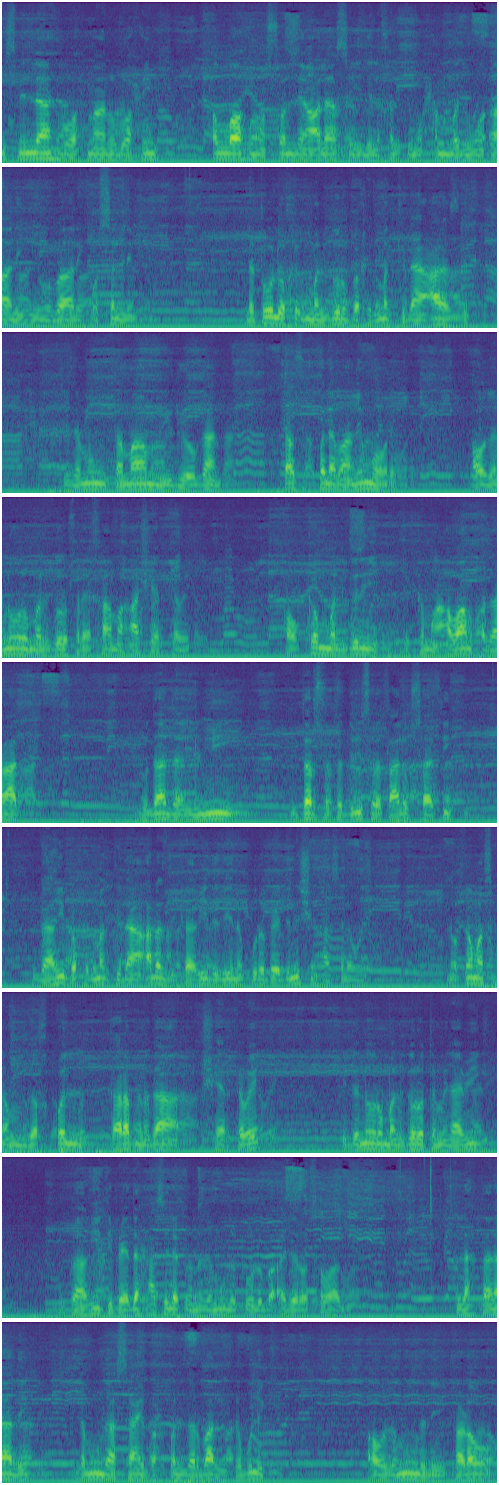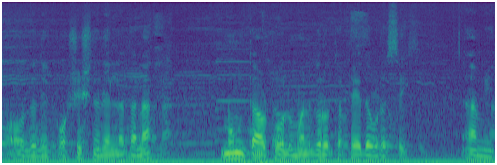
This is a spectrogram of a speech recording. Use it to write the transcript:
بسم الله الرحمن الرحيم اللهم صل على سيد الخلق محمد وآله وبارك وسلم د ټولو ملګرو په خدمت کې دا عرض دی چې زموږ تمام ویډیوګان تاسو خپل باندې مورئ او د نورو ملګرو سره خامخا شیر کوئ او کم ملګري چې کوم عوام حضرات نو دا د علمي درس او تدریس سره تعلق ساتي د هغی په خدمت کی دا عرض دی که هغی د دی نه پوره پیدی نه شی حاصلولی نو کم از کم د خپل طرف نه دا شیر کوی چی د نورو ملګرو ته ملاویږی نو که هغی تی پیده حاصله کړه نو زموږ د ټولو به اجر او ثواب وی الله تعالی دی زموږ دا سعی په خپل دربار کی قبول کړي او زمونږ د دې کړو او د دې کوشش نه د الله تعالی مونږ ته ټول ملګرو ته پیدا ورسي امين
